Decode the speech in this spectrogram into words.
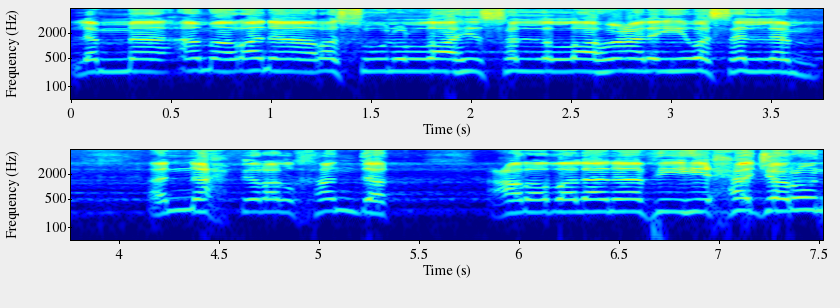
لما أمرنا رسول الله صلى الله عليه وسلم أن نحفر الخندق عرض لنا فيه حجر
